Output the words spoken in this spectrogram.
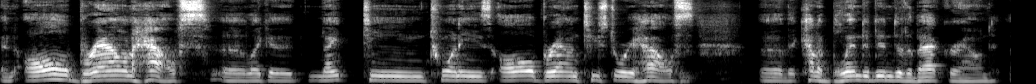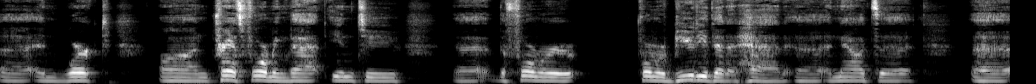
an all brown house, uh, like a 1920s all brown two story house that kind of blended into the background and worked on transforming that into the former former beauty that it had. Uh, and now it's a, a,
